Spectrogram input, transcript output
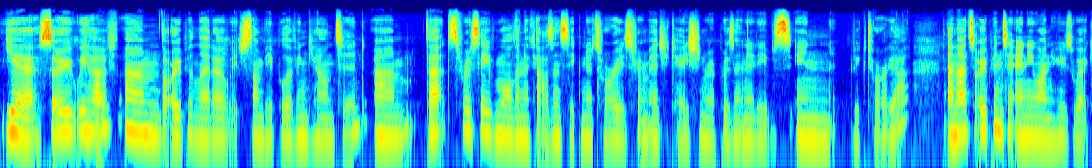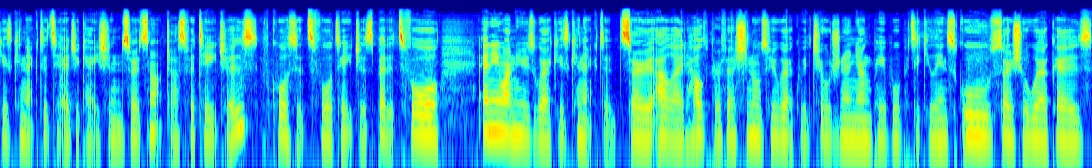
Yeah, so we have um, the open letter, which some people have encountered. Um, that's received more than a thousand signatories from education representatives in Victoria, and that's open to anyone whose work is connected to education. So it's not just for teachers. Of course, it's for teachers, but it's for anyone whose work is connected. So allied health professionals who work with children and young people, particularly in schools, social workers,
